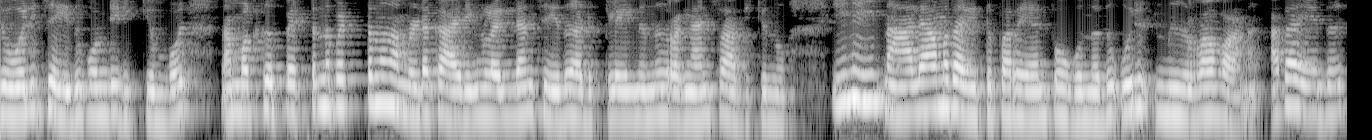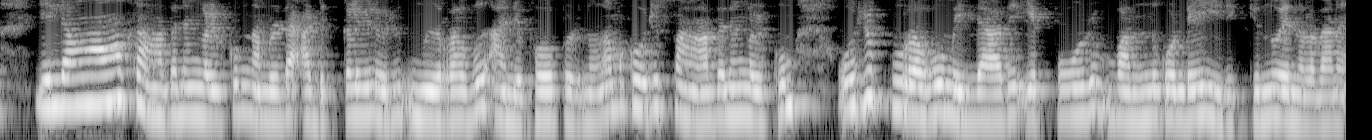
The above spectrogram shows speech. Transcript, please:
ജോലി ചെയ്തുകൊണ്ടിരിക്കുമ്പോൾ നമുക്ക് പെട്ടെന്ന് പെട്ടെന്ന് നമ്മളുടെ കാര്യങ്ങളെല്ലാം ചെയ്ത് അടുക്കളയിൽ നിന്ന് ഇറങ്ങാൻ സാധിക്കുന്നു. ഇനി നാലാമതായിട്ട് പറയാൻ പോകുന്നത് ഒരു നിറവാണ്. അതായത് എല്ലാ സാധനങ്ങൾക്കും നമ്മളുടെ അടുക്കളയിൽ ഒരു നിറവ് അനുഭവപ്പെടുന്നു. നമുക്ക് ഒരു സാധനങ്ങൾക്കും ഒരു കുറവുമില്ലാതെ എപ്പോഴും വന്നുകൊണ്ടേയിരിക്കുന്നു എന്നുള്ളതാണ്.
